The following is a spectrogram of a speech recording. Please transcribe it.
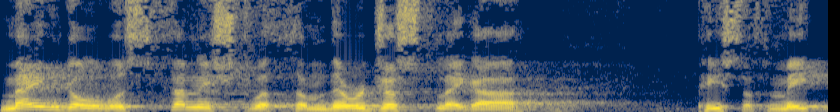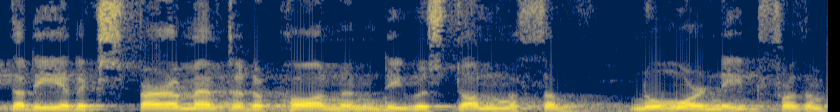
Mengele was finished with them. They were just like a, piece of meat that he had experimented upon and he was done with them. No more need for them.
